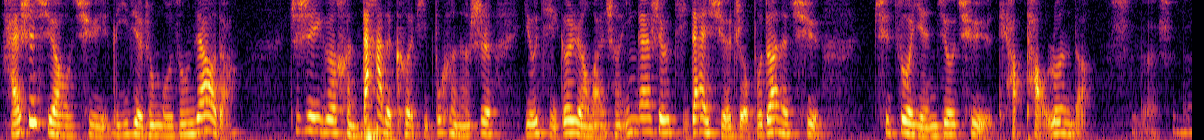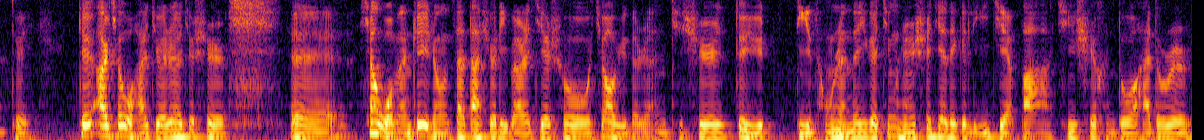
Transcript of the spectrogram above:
还是需要去理解中国宗教的。这是一个很大的课题，不可能是有几个人完成，应该是有几代学者不断的去去做研究、去讨讨论的。是的，是的，对，对，而且我还觉得就是，呃，像我们这种在大学里边儿接受教育的人，其实对于底层人的一个精神世界的一个理解吧，其实很多还都是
